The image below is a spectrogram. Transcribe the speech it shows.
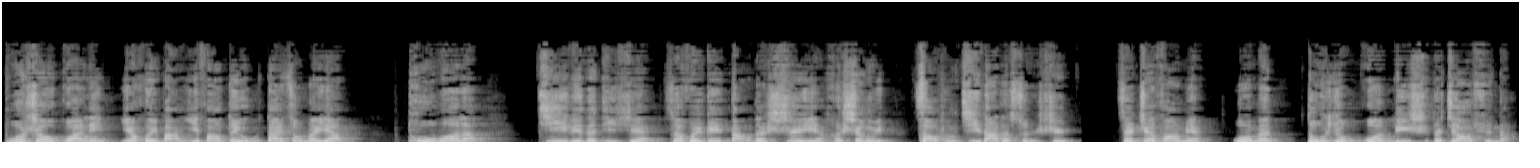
不受管理，也会把一方队伍带走了样，突破了纪律的底线，则会给党的事业和声誉造成极大的损失。在这方面，我们都有过历史的教训呢。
